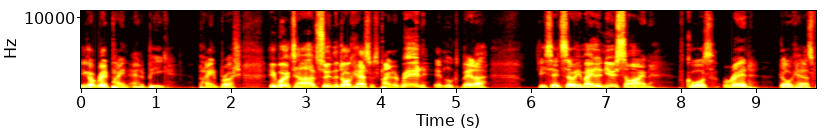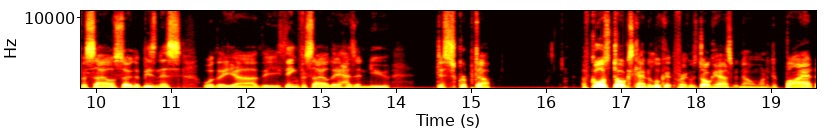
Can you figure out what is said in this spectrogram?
he got red paint and a big paintbrush. He worked hard. Soon the doghouse was painted red. It looked better. He said so. He made a new sign. Of course, red doghouse for sale. So the business or the uh, the thing for sale there has a new descriptor. Of course, dogs came to look at Freckles' doghouse, but no one wanted to buy it.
